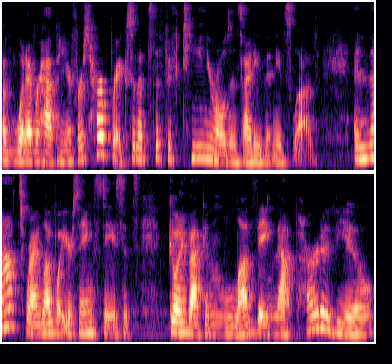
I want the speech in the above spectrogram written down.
of whatever happened in your first heartbreak. So that's the 15 year old inside of you that needs love. And that's where i love what you're saying stace. It's going back and loving that part of you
